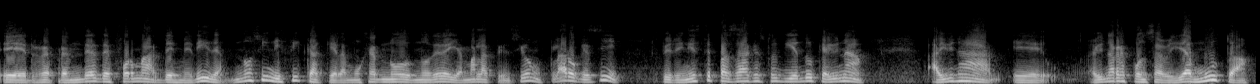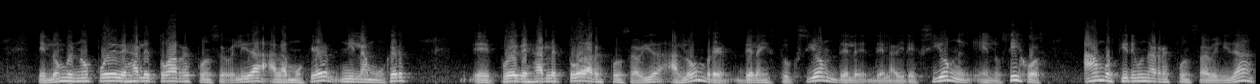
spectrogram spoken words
reprender de forma desmedida. No significa que la mujer no, no, debe llamar la atención, claro que sí, pero en este pasaje estoy viendo que hay una, hay una, hay una responsabilidad mutua. El hombre no puede dejarle toda responsabilidad a la mujer, ni la mujer eh, puede dejarle toda la responsabilidad al hombre de la instrucción, de, la dirección en los hijos. Ambos tienen una responsabilidad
